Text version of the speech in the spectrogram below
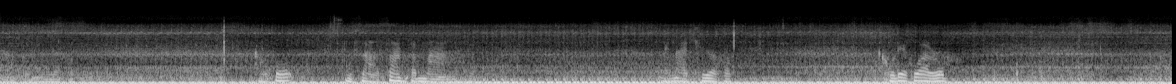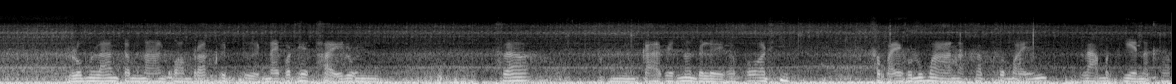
อ่าตรงนี้นะครับ เขาก็อุตส่าห์สร้างตำนานนะครับไม่น่าเชื่อครับ เขาเรียกว่าลบ ล้มล้างตำนานความรักอื่น ๆ ในประเทศไทยลงซะกลายเป็นนั่นไปเลยครับ เพราะว่าที่สมัยหนุมานนะครับ สมัยรามเกียรติ์นะครับ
